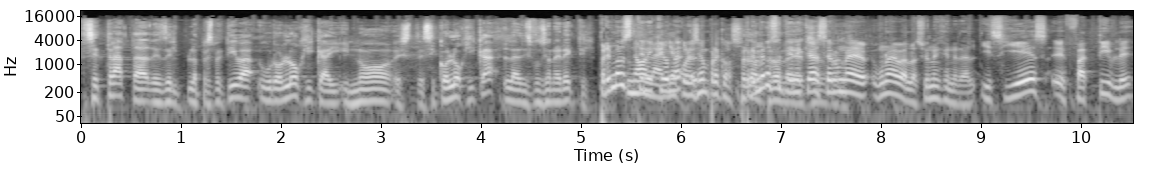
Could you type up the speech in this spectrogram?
se trata desde la perspectiva urológica y, y no este, psicológica la disfunción eréctil? Primero se No, tiene la que una- eyaculación precoz. Perdón, Primero perdón, se tiene que hacer eyaculación una, una evaluación en general y si es eh, factible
